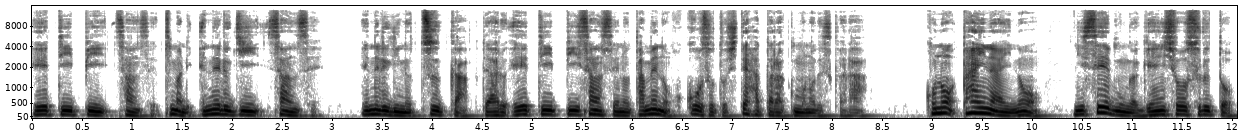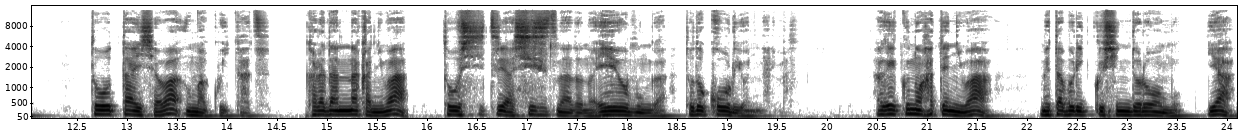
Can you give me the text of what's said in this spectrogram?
ATP 産生、つまりエネルギー産生、エネルギーの通貨である ATP 産生のための歩酵素として働くものですから、この体内の2成分が減少すると、糖代謝はうまくいかず、体の中には糖質や脂質などの栄養分が滞るようになります。挙句の果てには、メタボリックシンドロームや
